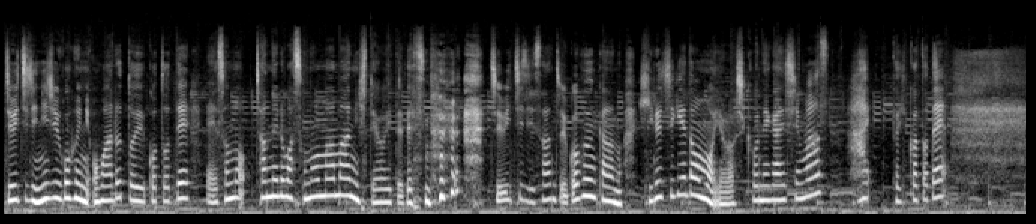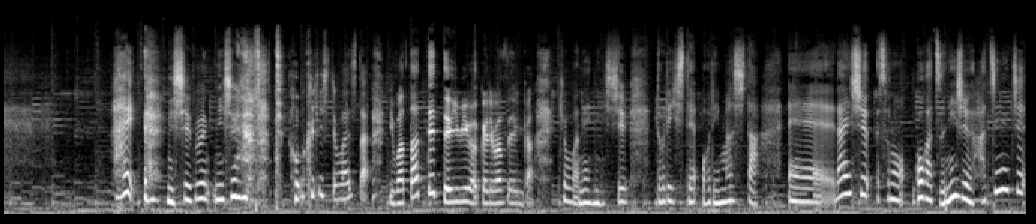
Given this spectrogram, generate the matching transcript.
11時25分に終わるということで、えー、そのチャンネルはそのままにしておいてですね。11時35分からの昼時下道もよろしくお願いします。はい。ということではい。2週分2週にわたってお送りしてました。渡ってっていう意味が分かりませんが今日はね2週撮りしておりました、えー、来週その5月28日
